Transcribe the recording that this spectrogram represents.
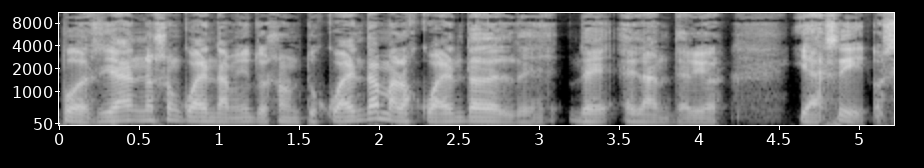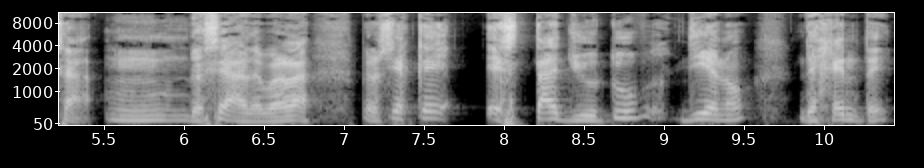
pues ya no son 40 minutos, son tus 40 más los 40 del de, anterior. Y así, o sea, mm, o sea, de verdad. Pero si es que está YouTube lleno de gente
